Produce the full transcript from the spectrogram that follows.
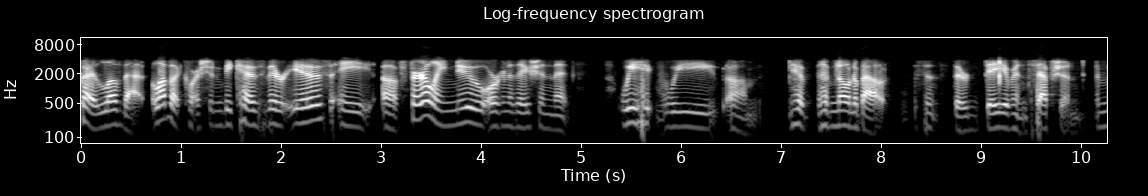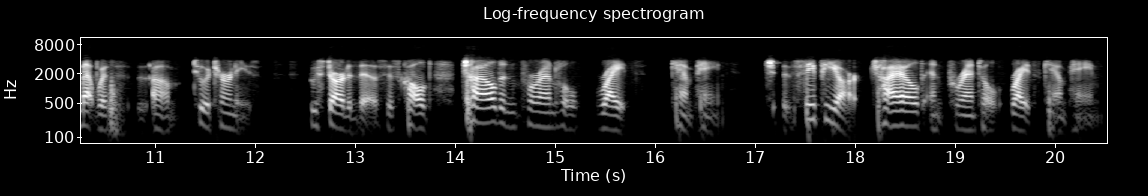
Okay, I love that. I love that question because there is a, a fairly new organization that we we um, have have known about since their day of inception and met with um, two attorneys who started this. It's called Child and Parental Rights Campaign, CPR, Child and Parental Rights Campaign.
